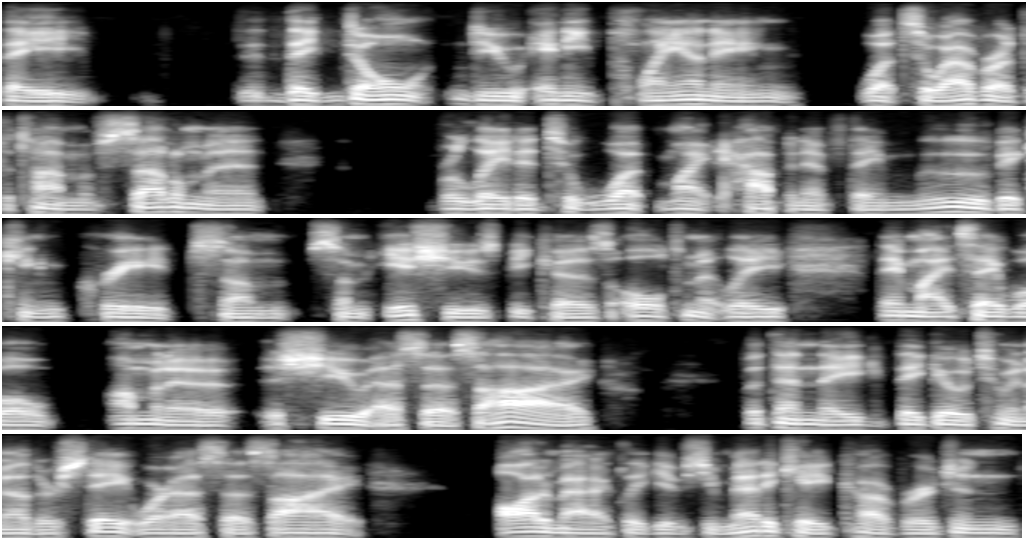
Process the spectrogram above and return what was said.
they they don't do any planning whatsoever at the time of settlement related to what might happen if they move it can create some some issues because ultimately they might say well i'm going to eschew ssi but then they they go to another state where ssi automatically gives you medicaid coverage and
